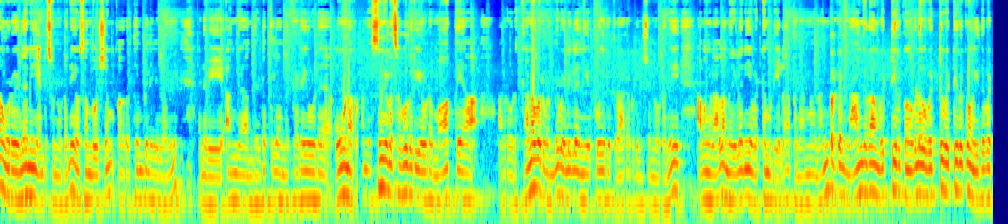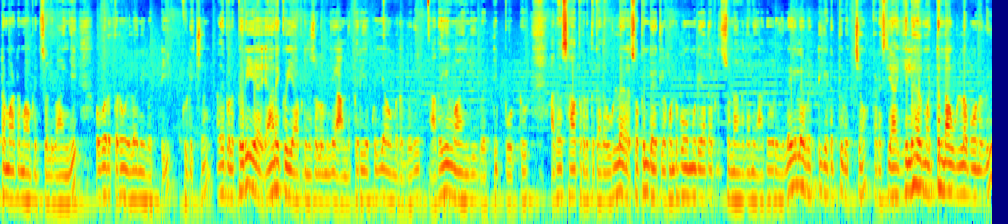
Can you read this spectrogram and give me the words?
தான் ஒரு இளநீ என்று சொன்ன உடனே ஒரு சந்தோஷம். ஒரு தெம்பிலி இளநீ. எனவே அங்கே அந்த இடத்துல அந்த கடையோட ஓனர் அந்த சிங்கள சகோதரியோட மாத்தையா அவரோட கணவர் வந்து வெளியில் இங்கே போயிருக்கிறார் அப்படின்னு சொன்ன உடனே அவங்களால அந்த இளநியை வெட்ட முடியல. அப்போ நம்ம நண்பர்கள் நாங்கள் தான் வெட்டியிருக்கோம். இவ்வளோ வெட்டு வெட்டியிருக்கோம். இதை வெட்ட மாட்டோமா அப்படின்னு சொல்லி வாங்கி ஒவ்வொருத்தரும் இளநீ வெட்டி குடித்தோம் அதே போல் பெரிய யானை கொய்யா அப்படின்னு சொல்லுவோம் இல்லையா? அந்த பெரிய கொய்யாவும் இருந்தது. அதையும் வாங்கி வெட்டி போட்டு அதை சாப்பிட்றதுக்கு அதை உள்ள சொப்பின் பேக்கில் கொண்டு போக முடியாது அப்படின்னு சொன்னாங்க தானே. அதை ஒரு இலையில் வெட்டி எடுத்து வச்சோம். கடைசியாக இலை மட்டும்தான் உள்ளே போனது.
